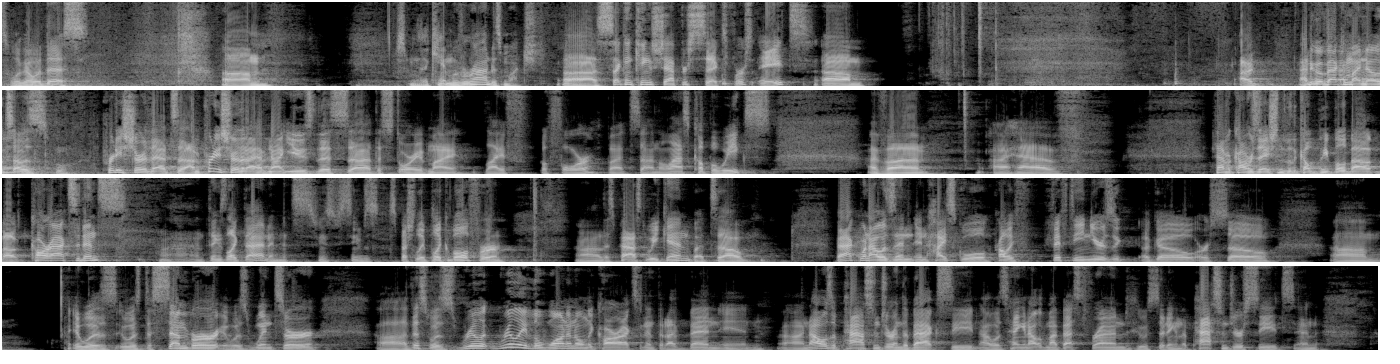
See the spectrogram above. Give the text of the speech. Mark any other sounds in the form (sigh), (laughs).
So we'll go with this. Um, just means I can't move around as much. Uh, 2 Kings chapter 6, verse 8. Um, I, had to go back in my notes. I was pretty sure that uh, I'm pretty sure that I have not used this uh, the story of my life before, but uh, in the last couple weeks, I've uh, I have having conversations with a couple people about about car accidents uh, and things like that, and it seems especially applicable for uh, this past weekend. But back when I was in in high school, probably 15 years ago or so. Um, it was, it was December, it was winter. Uh, this was really, really the one and only car accident that I've been in. Uh, and I was a passenger in the back seat. I was hanging out with my best friend who was sitting in the passenger seats, and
